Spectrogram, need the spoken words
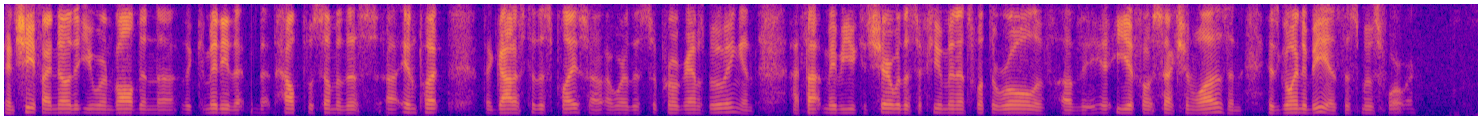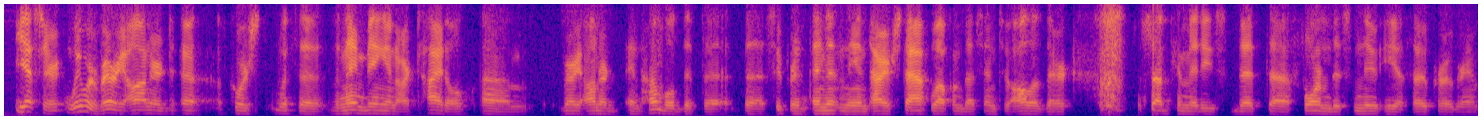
and Chief, I know that you were involved in the, the committee that, that helped with some of this uh, input that got us to this place, uh, where this uh, program's moving. And I thought maybe you could share with us a few minutes what the role of, of the EFO section was and is going to be as this moves forward. Yes, sir. We were very honored, uh, of course, with the, the name being in our title. Um, very honored and humbled that the, the superintendent and the entire staff welcomed us into all of their subcommittees that uh, formed this new EFO program.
